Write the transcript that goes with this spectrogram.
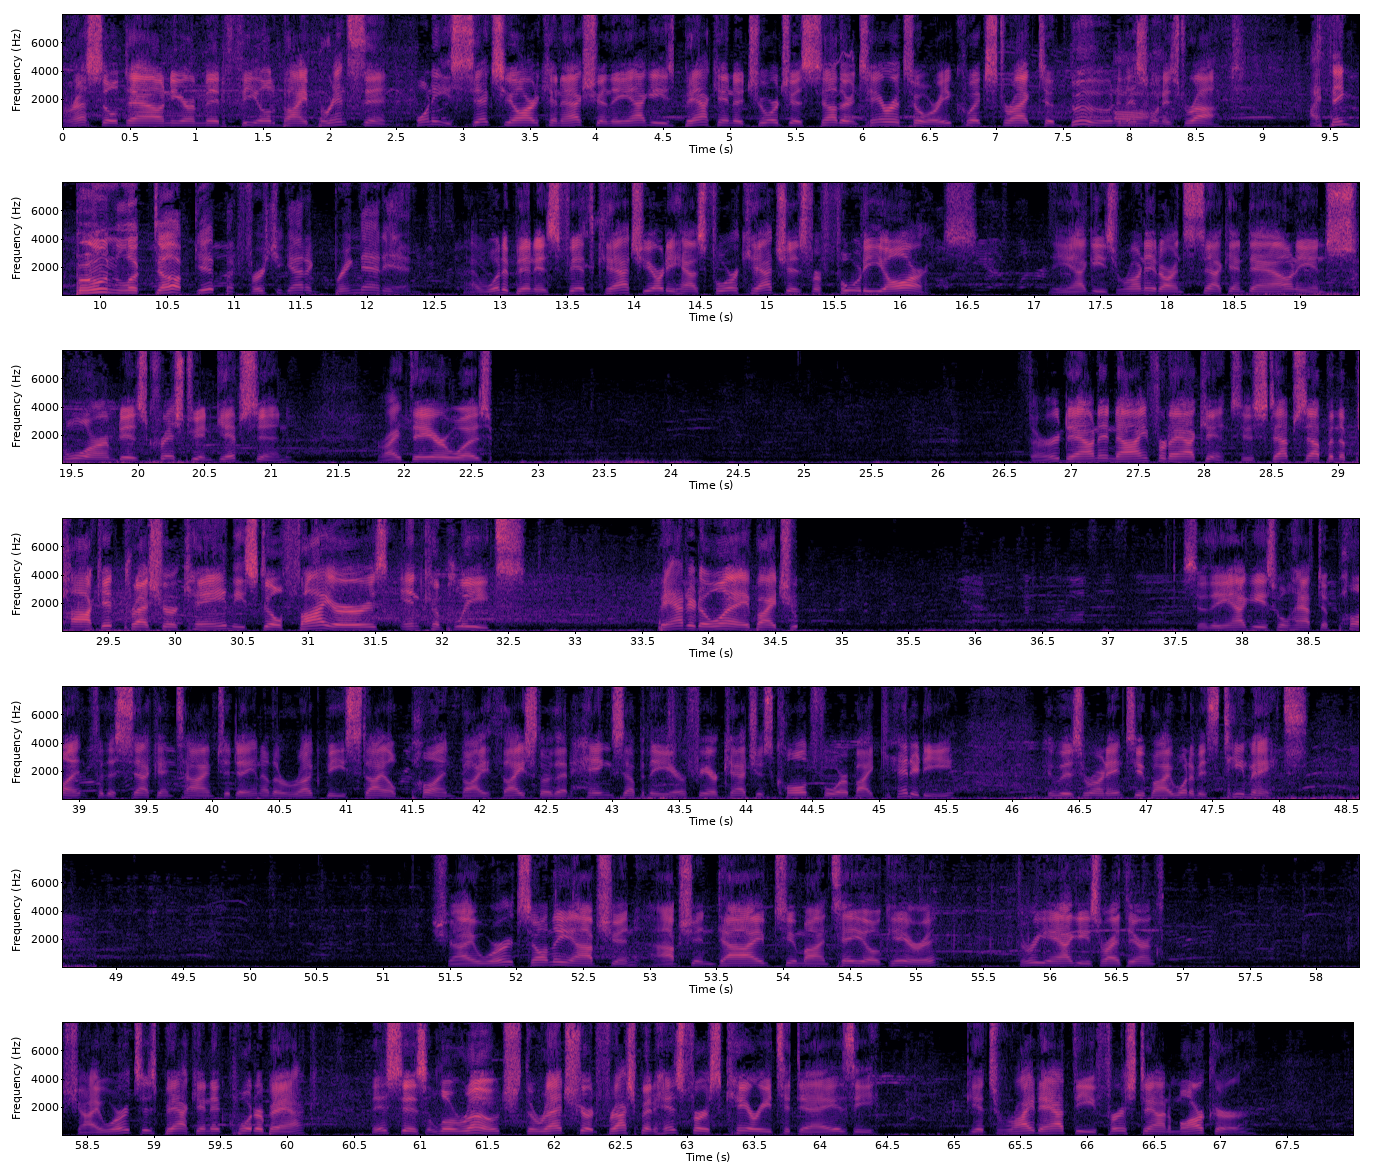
Wrestled down near midfield by Brinson. 26 yard connection. The Aggies back into Georgia Southern territory. Quick strike to Boone, and this Oh. one is dropped. I think Boone looked up, get, but first you got to bring that in. That would have been his fifth catch. He already has four catches for 40 yards. The Aggies run it on second down, and swarmed is Christian Gibson. Right there was third down and nine for Atkins, who steps up in the pocket. Pressure came. He still fires. Incomplete. Batted away by. Ju- So the Aggies will have to punt for the second time today. Another rugby style punt by Theisler that hangs up in the air. Fair catch is called for by Kennedy, who is run into by one of his teammates. Shai Werts on the option. Option dive to Monteo Garrett. Three Aggies right there. Shai Werts is back in at quarterback. This is LaRoche, the redshirt freshman, his first carry today as he gets right at the first down marker.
